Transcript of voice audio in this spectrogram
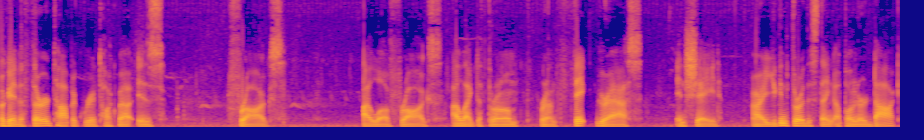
Okay, the third topic we're gonna talk about is frogs. I love frogs. I like to throw them around thick grass and shade. All right, you can throw this thing up under a dock,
